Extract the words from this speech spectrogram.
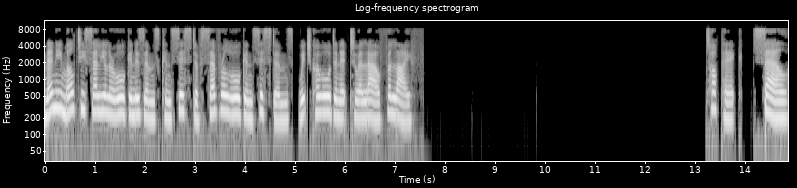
Many multicellular organisms consist of several organ systems, which coordinate to allow for life. Cell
